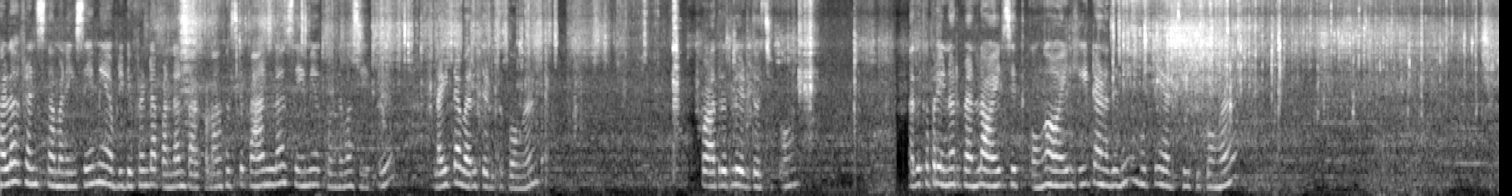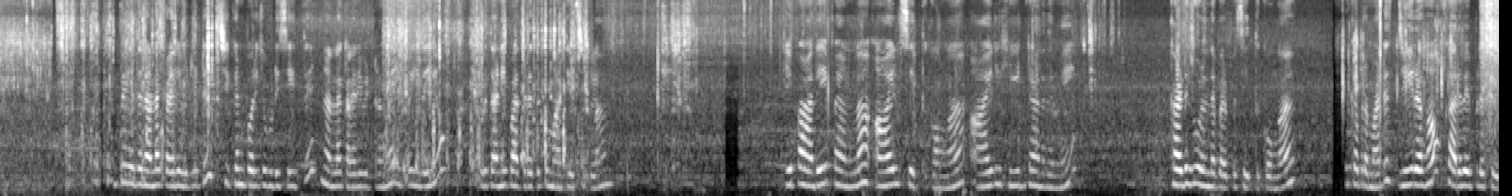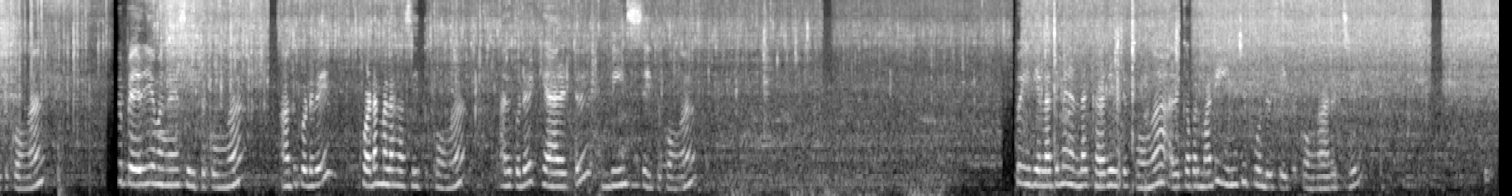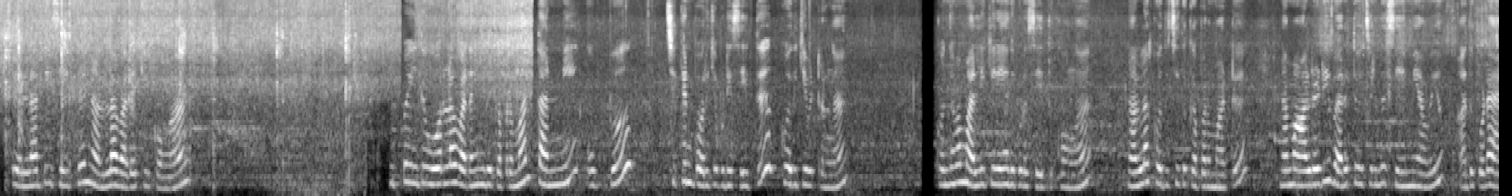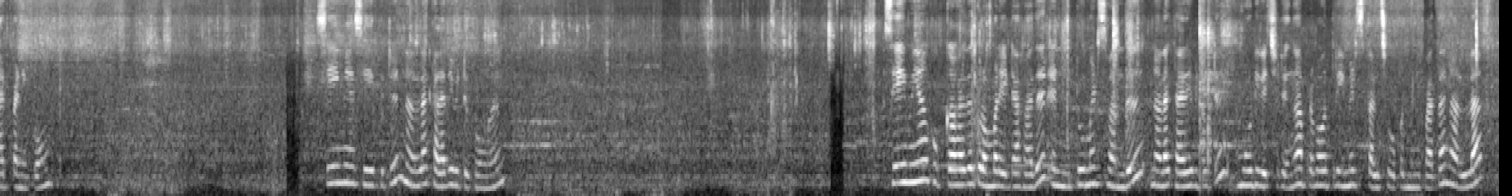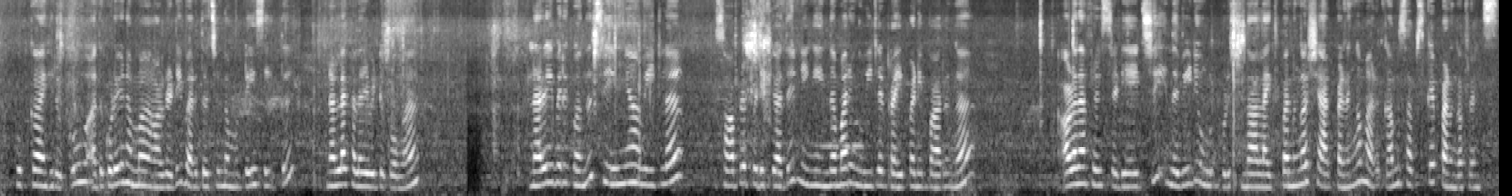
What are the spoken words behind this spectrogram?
Hello friends நம்ம இன்றைக்கி சேமியா எப்படி டிஃப்ரெண்ட்டாக பண்ணலான்னு பார்க்கலாம். ஃபஸ்ட்டு பேனில் சேமியா கொஞ்சமாக சேர்த்து லைட்டாக வறுத்து எடுத்துக்கோங்க. பாத்திரத்தில் எடுத்து வச்சுப்போம். அதுக்கப்புறம் இன்னொரு பேனில் ஆயில் சேர்த்துக்கோங்க. ஆயில் ஹீட் ஆனதுமே முட்டையை அடித்து ஊற்றிக்கோங்க இப்போ இதை நல்லா கிளறி விட்டுட்டு சிக்கன் பொறிக்க பொடி சேர்த்து நல்லா கிளறி விட்டுருங்க. இப்போ இதையும் ஒரு தனி பாத்திரத்துக்கு மாற்றி வச்சுக்கலாம். இப்போ அதே பேனில் ஆயில் சேர்த்துக்கோங்க. ஆயில் ஹீட் ஆனதுமே கடுகு உளுந்த பருப்பு சேர்த்துக்கோங்க. அதுக்கப்புறமாட்டு ஜீரகம் கருவேப்பிலை சேர்த்துக்கோங்க. பெரிய வெங்காயம் சேர்த்துக்கோங்க. அது கூடவே குடமிளகாய் சேர்த்துக்கோங்க. அது கூடவே கேரட்டு பீன்ஸ் சேர்த்துக்கோங்க. இப்போ இது எல்லாத்தையுமே நல்லா கலரி விட்டுக்கோங்க அதுக்கப்புறமாட்டு இஞ்சி பூண்டு சேர்த்துக்கோங்க அரைச்சி. எல்லாத்தையும் சேர்த்து நல்லா வதக்கிக்கோங்க. இப்போ இது ஓரளவு வதங்கினதுக்கப்புறமா தண்ணி உப்பு சிக்கன் பொறிக்கப்படி சேர்த்து கொதிக்க விட்டுருங்க. கொஞ்சமாக மல்லிக்கீரையும் அது கூட சேர்த்துக்கோங்க. நல்லா கொதிச்சதுக்கப்புறமாட்டு நம்ம ஆல்ரெடி வறுத்து வச்சுருந்த சேமியாவையும் அது கூட ஆட் பண்ணிப்போம். சேமியா சேர்த்துட்டு நல்லா கிளறி விட்டுக்கோங்க. சேமியா குக் ஆகிறதுக்கு ரொம்ப லேட் ஆகாது. ரெண்டு டூ மினிட்ஸ் வந்து நல்லா கறி விட்டுட்டு மூடி வச்சுடுங்க. அப்புறமா ஒரு த்ரீ மினிட்ஸ் கழித்து ஓப்பன் பண்ணி பார்த்தா நல்லா குக் ஆகியிருக்கும். அது கூடவே நம்ம ஆல்ரெடி வறுத்து வச்சுருந்த முட்டையும் சேர்த்து நல்லா கிளறி விட்டுக்கோங்க. நிறைய பேருக்கு வந்து சேமியா வீட்டில் சாப்பிட பிடிக்காது. நீங்கள் இந்த மாதிரி உங்கள் வீட்டில் ட்ரை பண்ணி பாருங்கள் அவ்வளோதான் ஃப்ரெண்ட்ஸ் ரெடி ஆயிடுச்சு. இந்த வீடியோ உங்களுக்கு பிடிச்சிருந்தா லைக் பண்ணுங்கள் ஷேர் பண்ணுங்கள் மறக்காமல் சப்ஸ்கிரைப் பண்ணுங்கள் ஃப்ரெண்ட்ஸ்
